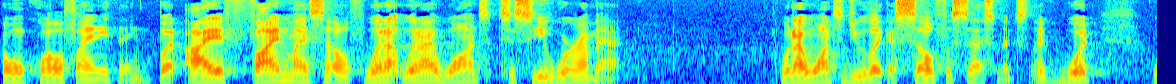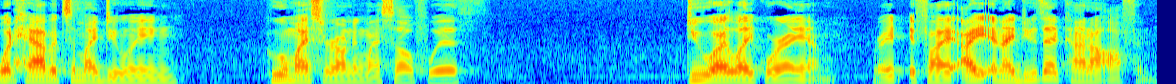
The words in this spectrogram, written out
I won't qualify anything, but I find myself when I when I want to see where I'm at. When I want to do like a self-assessment, like what what habits am I doing? Who am I surrounding myself with? Do I like where I am? Right? If I, I and I do that kind of often.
